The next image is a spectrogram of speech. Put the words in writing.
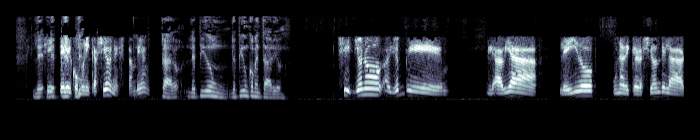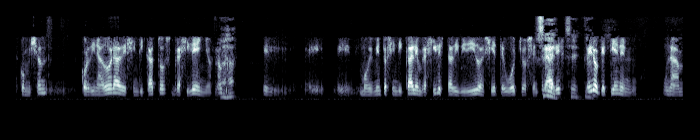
telecomunicaciones también. Claro, le pido un, le pido un comentario. Sí, yo no, yo eh, había leído una declaración de la Comisión Coordinadora de Sindicatos Brasileños, ¿no? El, eh, el, movimiento sindical en Brasil está dividido en siete u ocho centrales, pero que tienen una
